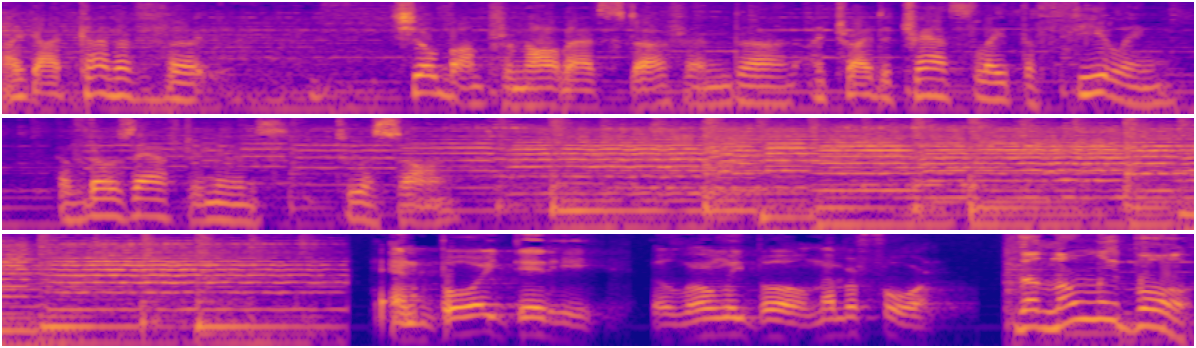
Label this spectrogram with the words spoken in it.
I got kind of uh, chill bump from all that stuff, and uh, I tried to translate the feeling of those afternoons to a song. And boy, did he. The Lonely Bull, number four. The Lonely Bull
